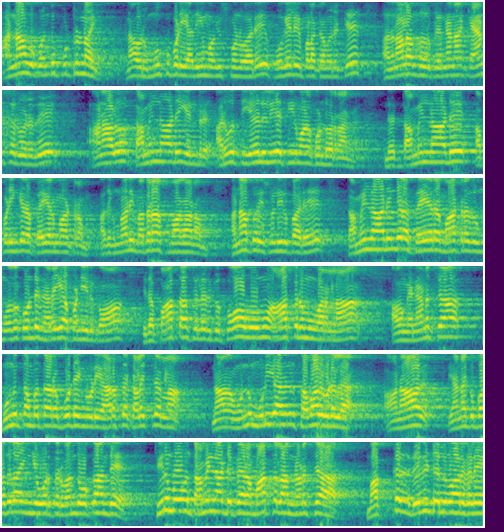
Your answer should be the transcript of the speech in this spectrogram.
அண்ணாவுக்கு வந்து புற்றுநோய். நான் ஒரு மூக்குப்படி அதிகமாக யூஸ் பண்ணுவார் புகையிலை பழக்கம் இருக்கு. அதனால வந்து அவருக்கு என்னன்னா கேன்சர் வருது. ஆனாலும் தமிழ்நாடு என்று அறுபத்தி ஏழுலேயே தீர்மானம் கொண்டு வர்றாங்க. இந்த தமிழ்நாடு அப்படிங்கிற பெயர் மாற்றம் அதுக்கு முன்னாடி மதராஸ் மாகாணம். அண்ணாதுரை சொல்லியிருப்பாரு தமிழ்நாடுங்கிற பெயரை மாற்றுறது முதற்கொண்டு நிறையா பண்ணியிருக்கோம். இதை பார்த்தா சிலருக்கு கோபமும் ஆத்திரமும் வரலாம். அவங்க நினைச்சா முன்னூத்தம்பத்தாறு போட்டு எங்களுடைய அரசை கலைச்சிடலாம். நான் ஒன்றும் முடியாதுன்னு சவால் விடலை. ஆனால் எனக்கு பதிலாக இங்கே ஒருத்தர் வந்து உட்காந்து திரும்பவும் தமிழ்நாட்டு பேரை மாற்றலாம் நினைச்சா மக்கள் வெகுண்டெழுவார்களே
